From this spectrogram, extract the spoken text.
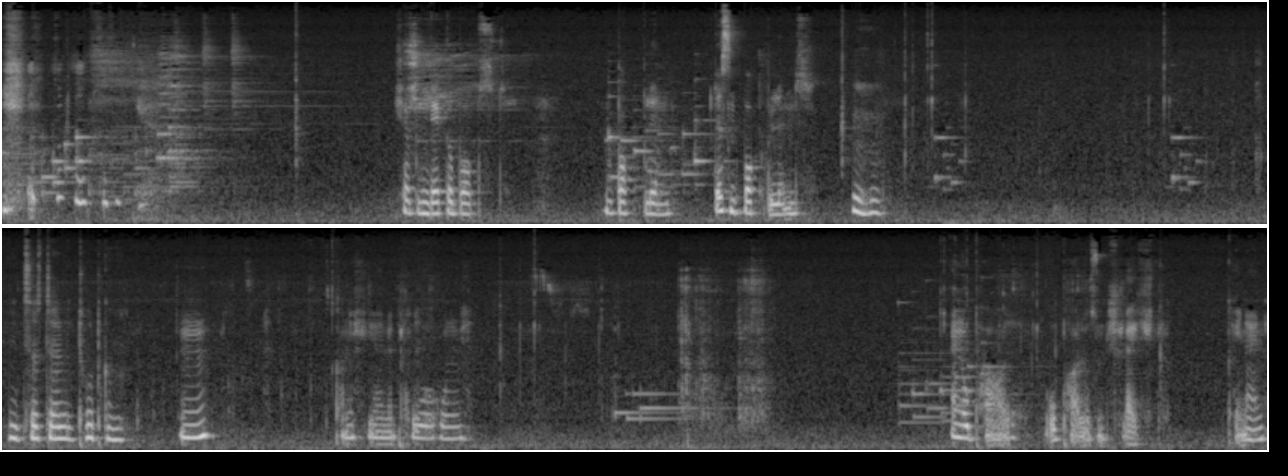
ich hab ihn weggeboxt. Ein Bockblind. Das sind Bockblinds. Mhm. Jetzt hast du alle tot gemacht. Mhm. Jetzt kann ich hier eine Truhe holen. Ein Opal. Opale sind schlecht. Okay, nein.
